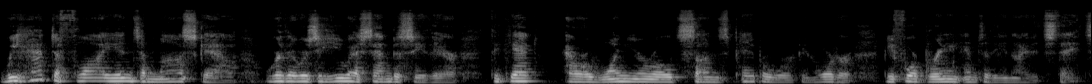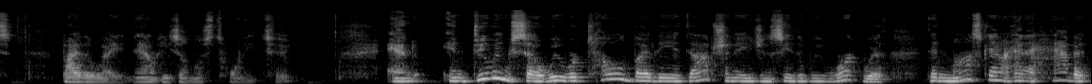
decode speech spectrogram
we had to fly into Moscow where there was a US embassy there to get our 1-year-old son's paperwork in order before bringing him to the United States. By the way, now he's almost 22. And in doing so, we were told by the adoption agency that we worked with that Moscow had a habit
